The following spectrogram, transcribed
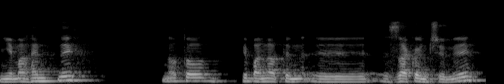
Nie ma chętnych? No to chyba na tym y, zakończymy.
